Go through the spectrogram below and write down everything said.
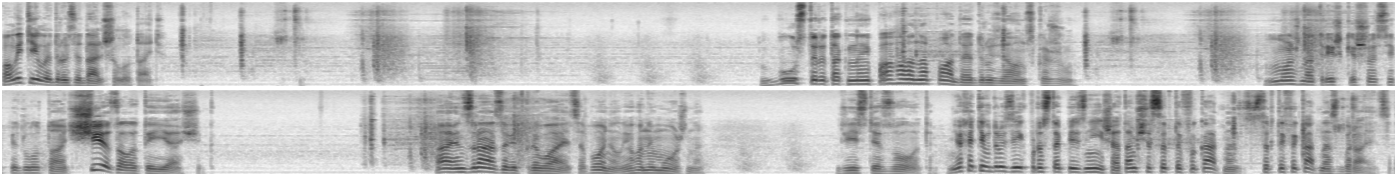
Полетіли, друзі, далі лутать. Бустери так непогано падає, друзі, вам скажу. Можна трішки щось і підлутати. Ще золотий ящик. А, він зразу відкривається, понял? Його не можна. 200 золота. Я хотів, друзі, їх просто пізніше, а там ще сертифікат, сертифікат назбирається.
